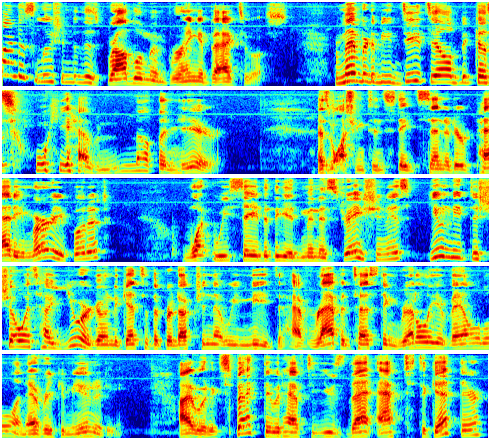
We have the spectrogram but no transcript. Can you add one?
find a solution to this problem and bring it back to us. Remember to be detailed because we have nothing here. As Washington State Senator Patty Murray put it, what we say to the administration is, you need to show us how you are going to get to the production that we need to have rapid testing readily available in every community. I would expect they would have to use that act to get there,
